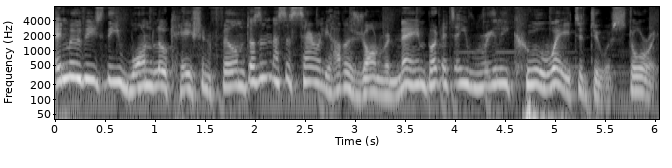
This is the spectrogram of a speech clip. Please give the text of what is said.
In movies, the one location film doesn't necessarily have a genre name, but it's a really cool way to do a story.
